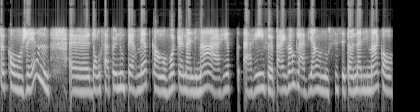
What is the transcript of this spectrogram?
se congèle. donc, ça peut nous permettre, quand on voit qu'un aliment arrive arrive. Par exemple, la viande aussi, c'est un aliment qu'on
